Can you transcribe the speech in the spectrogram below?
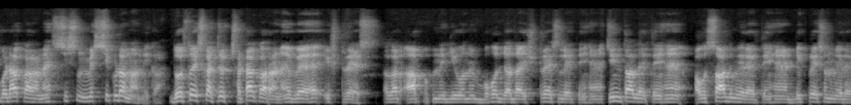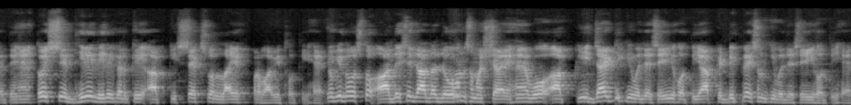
बड़ा कारण है शिश्न में सिकुड़न आने का। दोस्तों, इसका जो छठा कारण है, वह है स्ट्रेस अगर आप अपने जीवन में बहुत ज़्यादा स्ट्रेस लेते हैं, चिंता लेते हैं, अवसाद में रहते हैं डिप्रेशन में रहते हैं तो इससे धीरे धीरे करके आपकी सेक्सुअल लाइफ प्रभावित होती है। क्योंकि दोस्तों, आधे से ज़्यादा जो समस्याएँ हैं, वो आपकी एंजाइटी की वजह से ही होती है, आपके डिप्रेशन की वजह से ही होती है।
